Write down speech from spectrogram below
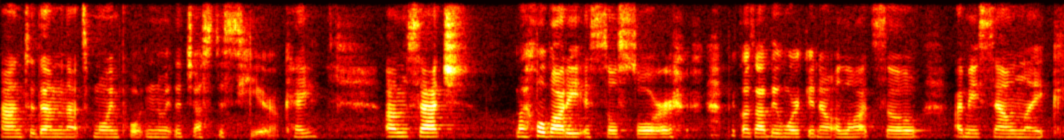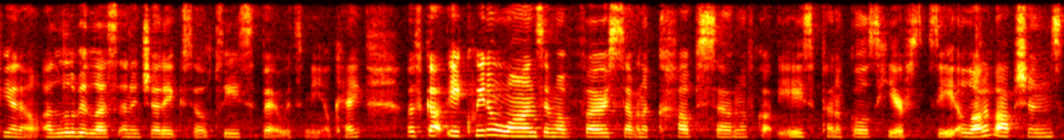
and to them that's more important with the Justice here. Okay, um, my whole body is so sore because I've been working out a lot, so I may sound like you know a little bit less energetic. So please bear with me. Okay, we've got the Queen of Wands in reverse, Seven of Cups, and we've got the Ace of Pentacles here. See a lot of options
